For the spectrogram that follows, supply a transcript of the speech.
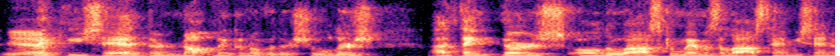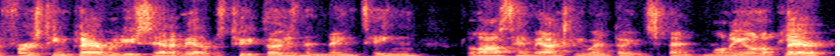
Yeah, Like you said, they're not looking over their shoulders. I think there's, although asking when was the last time you signed a first team player, well, you said it, mate, it was 2019, the last time we actually went out and spent money on a player.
